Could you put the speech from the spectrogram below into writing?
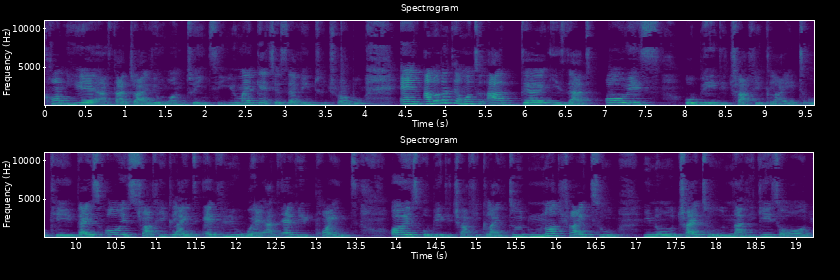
come here and start driving 120 you might get yourself into trouble. And another thing i want to add there is that always obey the traffic light okay? There is always traffic light everywhere at every point. Always obey the traffic light. Do not try to you know try to navigate or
